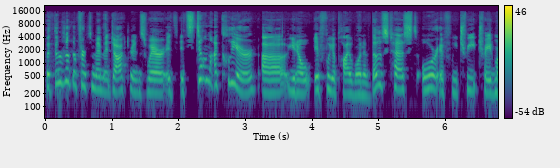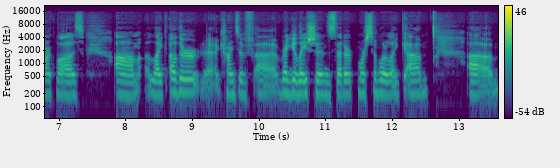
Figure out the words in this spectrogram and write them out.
but those are the First Amendment doctrines where it's, it's still not clear, uh, you know, if we apply one of those tests, or if we treat trademark laws um, like other uh, kinds of uh, regulations that are more similar, like. Um, um,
